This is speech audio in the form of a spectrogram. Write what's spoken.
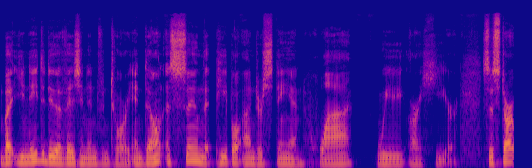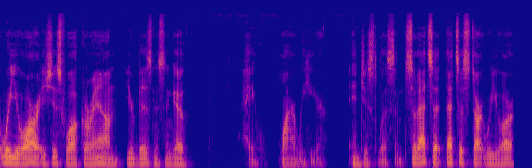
But you need to do a vision inventory and don't assume that people understand why we are here. So start where you are is just walk around your business and go, hey, why are we here? And just listen. So that's a that's a start where you are,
